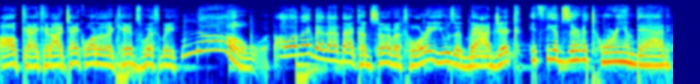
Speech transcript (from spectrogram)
Okay, can I take one of the kids with me? No! Oh, well, they've been at that conservatory using magic. It's the observatorium, Dad.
